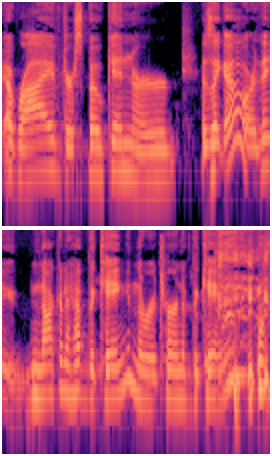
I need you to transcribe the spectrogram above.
arrived or spoken, or I was like, oh, are they not going to have the king in the Return of the King?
